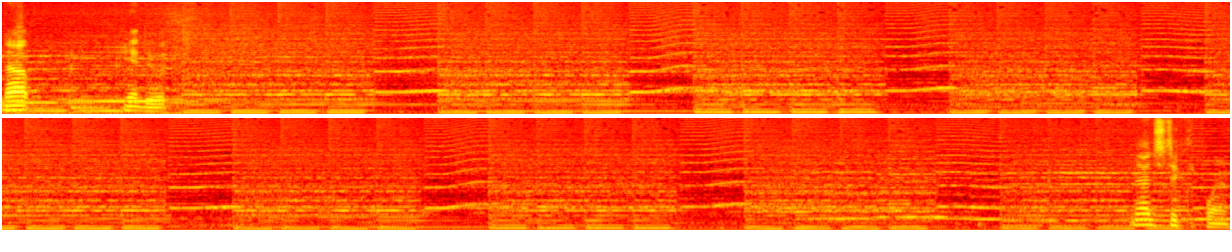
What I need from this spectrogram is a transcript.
Nope. Can't do it. Nah, just stick to the plan.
